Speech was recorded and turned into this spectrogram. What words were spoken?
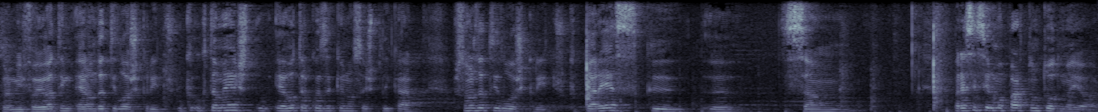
para mim foi ótimo, eram datiloscritos. O que, o que também é, é outra coisa que eu não sei explicar. São os datiloscritos que parece que eh, são. parecem ser uma parte de um todo maior.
